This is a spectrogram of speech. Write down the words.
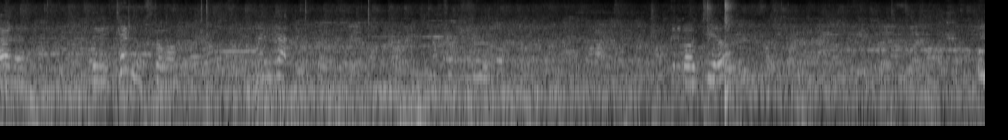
at a, the Nintendo store. Manhattan. Gonna go to. Oh,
